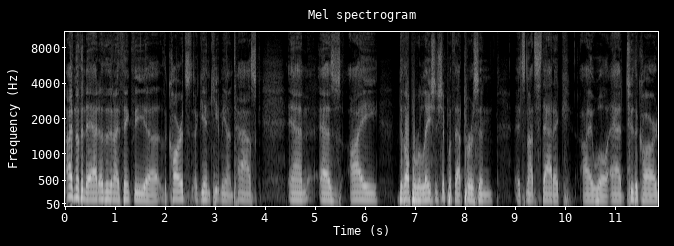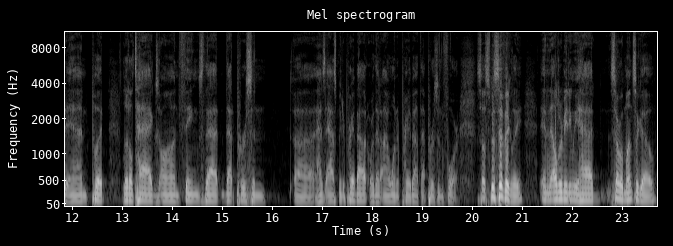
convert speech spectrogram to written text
I have nothing to add other than I think the uh, the cards again keep me on task, and as I develop a relationship with that person, it's not static. I will add to the card and put little tags on things that that person uh, has asked me to pray about or that I want to pray about that person for. So specifically, in an elder meeting we had several months ago,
